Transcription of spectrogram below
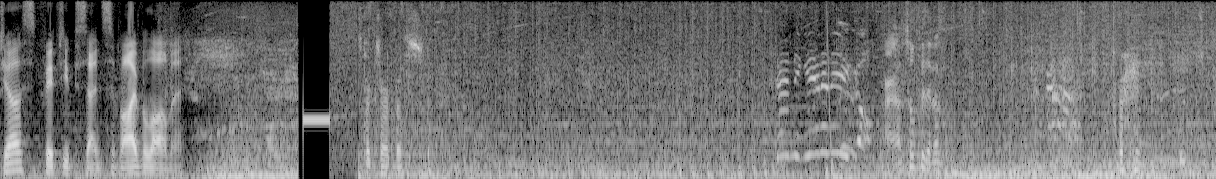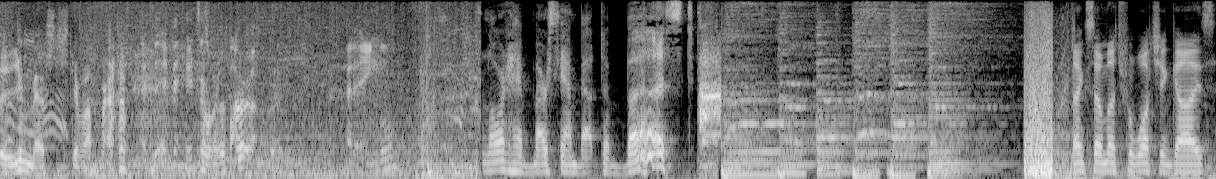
Just 50% survival armor. For turpus. Sending in an eagle! Alright, let's hope that doesn't. you missed. Just give up, bro. If it hits, it's fuck up. At an angle. Lord have mercy, I'm about to bust. Thanks so much for watching guys.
